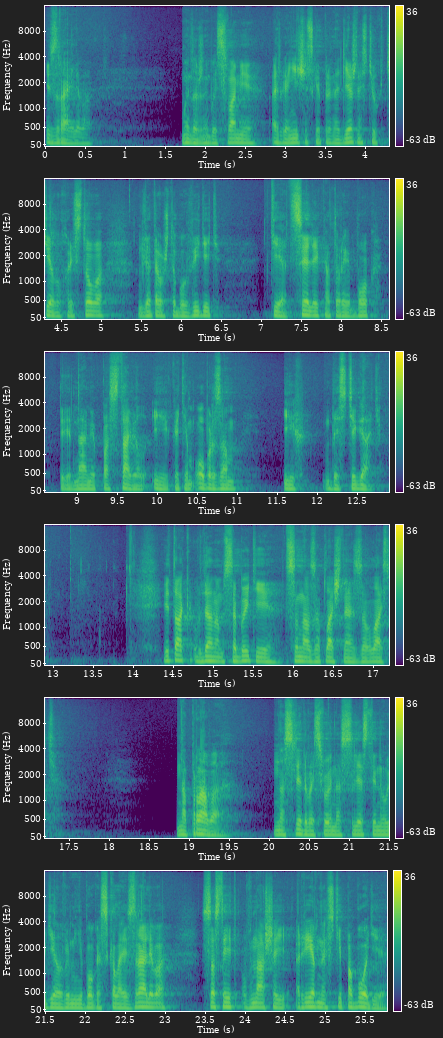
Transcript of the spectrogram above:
Израилева. Мы должны быть с вами органической принадлежностью к телу Христова для того, чтобы увидеть те цели, которые Бог перед нами поставил, и каким образом их достигать. Итак, в данном событии цена, заплаченная за власть на право наследовать свой наследственный удел в имени Бога Скала Израилева, состоит в нашей ревности по Боге,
